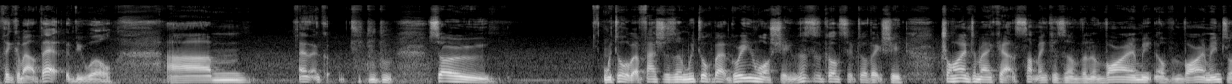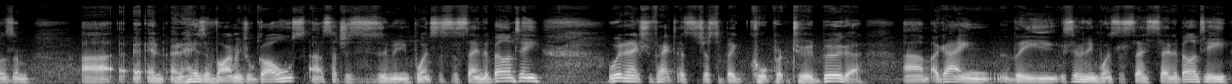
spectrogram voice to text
Think about that, if you will. Um, and so we talk about fascism, we talk about greenwashing. This is a concept of actually trying to make out something as of an environment of environmentalism uh, and, and, has environmental goals, uh, such as 17 points of sustainability, when in actual fact it's just a big corporate turd burger. Um, again, the 17 points of sustainability,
